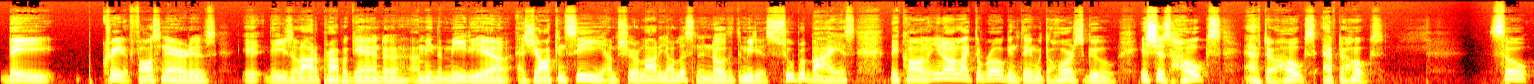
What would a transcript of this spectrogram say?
they created false narratives. It, they use a lot of propaganda. I mean, the media, as y'all can see, I'm sure a lot of y'all listening know that the media is super biased. They call it, you know, like the Rogan thing with the horse goo. It's just hoax after hoax after hoax. So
